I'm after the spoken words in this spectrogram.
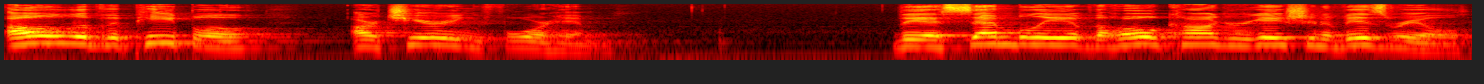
all of the people are cheering for him. The assembly of the whole congregation of Israel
